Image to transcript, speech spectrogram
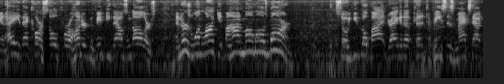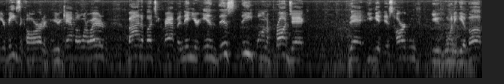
and hey, that car sold for $150,000 and there's one like it behind Mama's barn. So you go buy it, drag it up, cut it to pieces, max out your Visa card or your Capital One or whatever, buying a bunch of crap, and then you're in this deep on a project that you get disheartened, you want to give up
